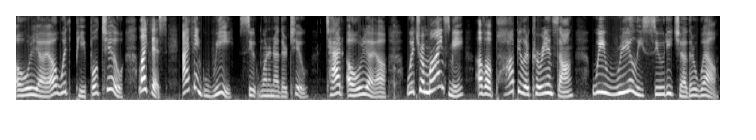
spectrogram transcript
어울려요 with people too. Like this. I think we suit one another too. 잘 어울려요. Which reminds me of a popular Korean song, We Really Suit Each Other Well.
